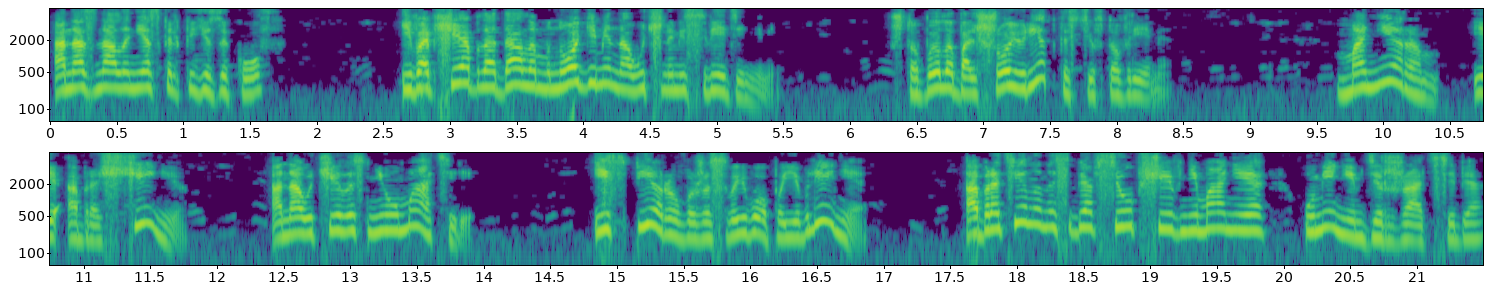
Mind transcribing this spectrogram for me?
Она знала несколько языков и вообще обладала многими научными сведениями, что было большой редкостью в то время. Манерам и обращению она училась не у матери, и с первого же своего появления обратила на себя всеобщее внимание умением держать себя,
